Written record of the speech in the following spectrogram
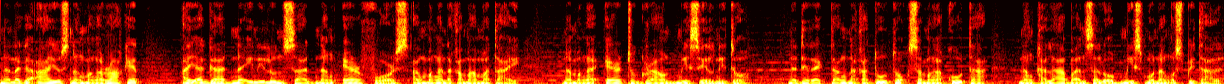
na nagaayos ng mga rocket ay agad na inilunsad ng Air Force ang mga nakamamatay na mga air-to-ground missile nito na direktang nakatutok sa mga kuta ng kalaban sa loob mismo ng ospital.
